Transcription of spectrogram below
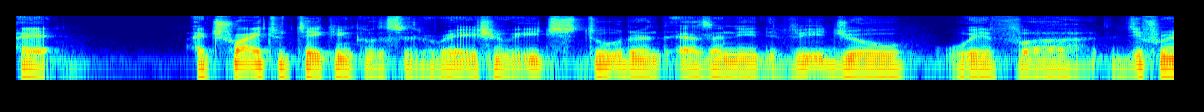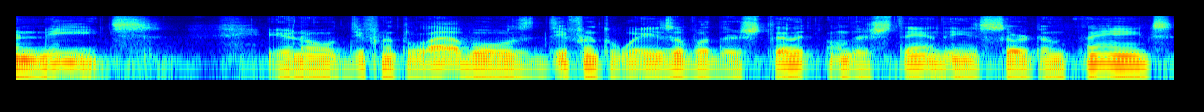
I I try to take in consideration each student as an individual with uh, different needs. You know, different levels, different ways of understand, understanding certain things,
